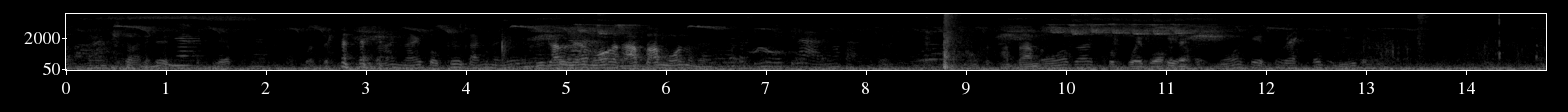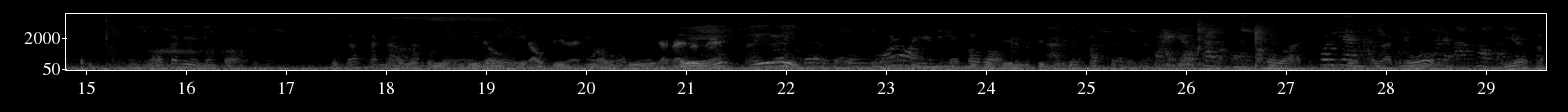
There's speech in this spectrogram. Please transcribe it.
อกว่าสอนเด็กเด็กร้านไหนก็คือกันนะเนี่ย คือกันแล้วหมอก็ถามตามหมอนั่นแหละ ก็สิเมื่อยสิลาแล้วเนาะค่ะ ถามตาม หมอก็ คนป่วยบอกเทเลยศหมอเทศรักเขาก็ดีกันหมอก็นี่มันก็รู้จักกันเอาละผมเหนื่อยดีเราเราสีไหนของเราอยากได้แบบไหนแต่เขาก็สีมันติด เพราะว่าเป็นตลาดโลกเยอะครับ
